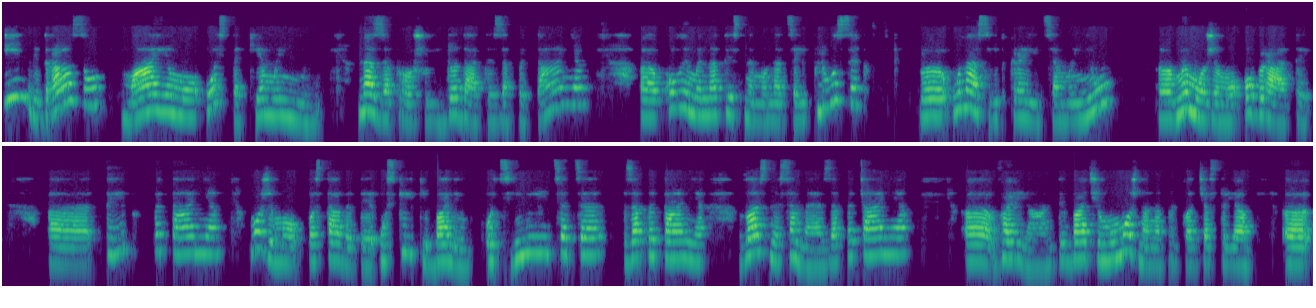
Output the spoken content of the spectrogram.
і відразу маємо ось таке меню. Нас запрошують додати запитання. Е, Коли ми натиснемо на цей плюсик, е, у нас відкриється меню, ми можемо обрати е, тип питання, можемо поставити, у скільки балів оцінюється це запитання, власне, саме запитання, е, варіанти. Бачимо, можна, наприклад, часто я е,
